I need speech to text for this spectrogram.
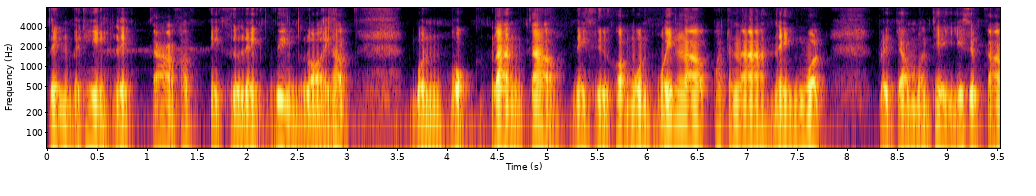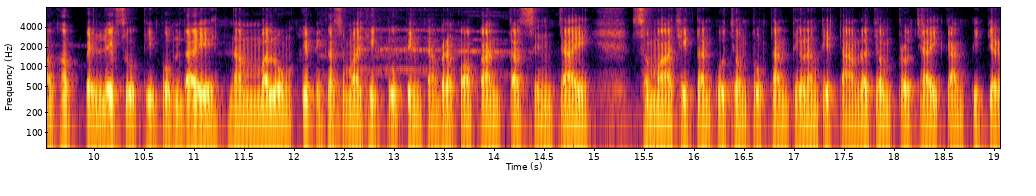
เน้นไปที่เลข9ครับนี่คือเลขวิ่งลอยครับ บน 6 ล่าง 9 นี่คือข้อมูลหวยลาวพัฒนาในงวด ประจำวันที่ 29 ครับ เป็นเลขสูตรที่ผมได้นำมาลงคลิปให้กับสมาชิกดูเป็นการประกอบการตัดสินใจ สมาชิกท่านผู้ชมทุกท่านที่กำลังติดตามและชมโปรดใช้การพิจาร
